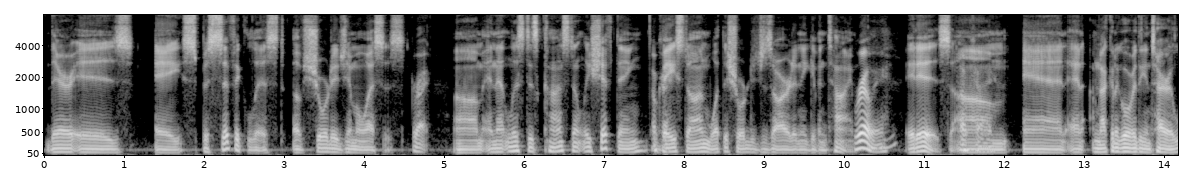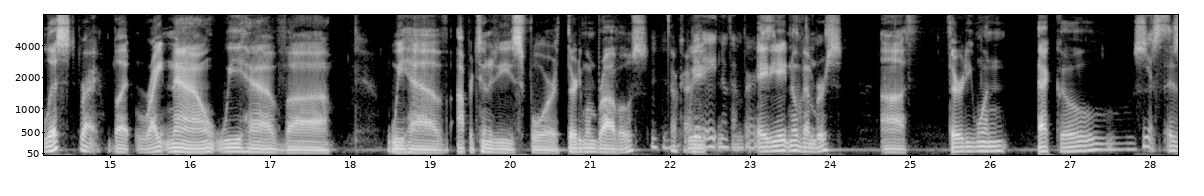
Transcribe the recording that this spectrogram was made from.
There is a specific list of shortage MOSs. right. Um, and that list is constantly shifting Okay. based on what the shortages are at any given time. Really? It is. Um, and and I'm not going to go over the entire list. Right. But right now we have uh, we have opportunities for 31 Bravos, Okay. We- 88 Novembers. 88 Novembers, uh, 31 Echoes Yes. is,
